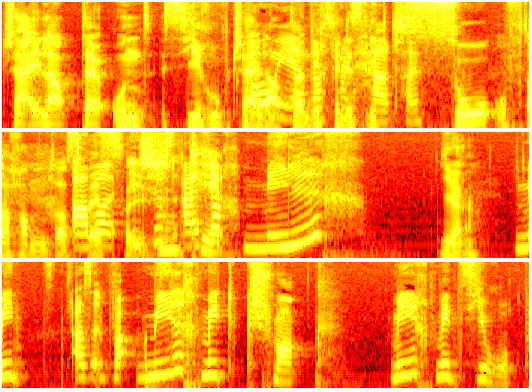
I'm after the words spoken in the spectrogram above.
Chai Latte und Sirup Chai Oh Latte. ja, und ich finde, es liegt toll. so auf der Hand, was Aber besser ist ist. es Okay. einfach Milch Ja. mit, also Milch mit Geschmack? Milch mit Sirup?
